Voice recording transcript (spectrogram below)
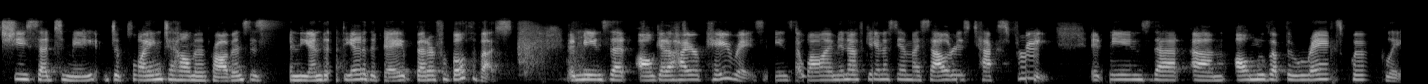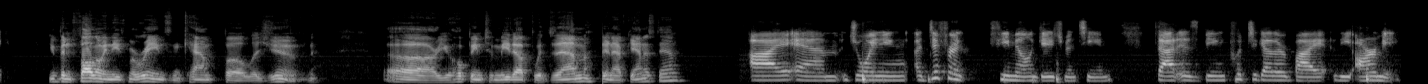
she said to me deploying to Helmand province is in the end at the end of the day better for both of us it means that I'll get a higher pay raise it means that while I'm in Afghanistan my salary is tax free it means that um, I'll move up the ranks quickly You've been following these Marines in Camp uh, Lejeune. Uh, are you hoping to meet up with them in Afghanistan? I am joining a different female engagement team that is being put together by the Army.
